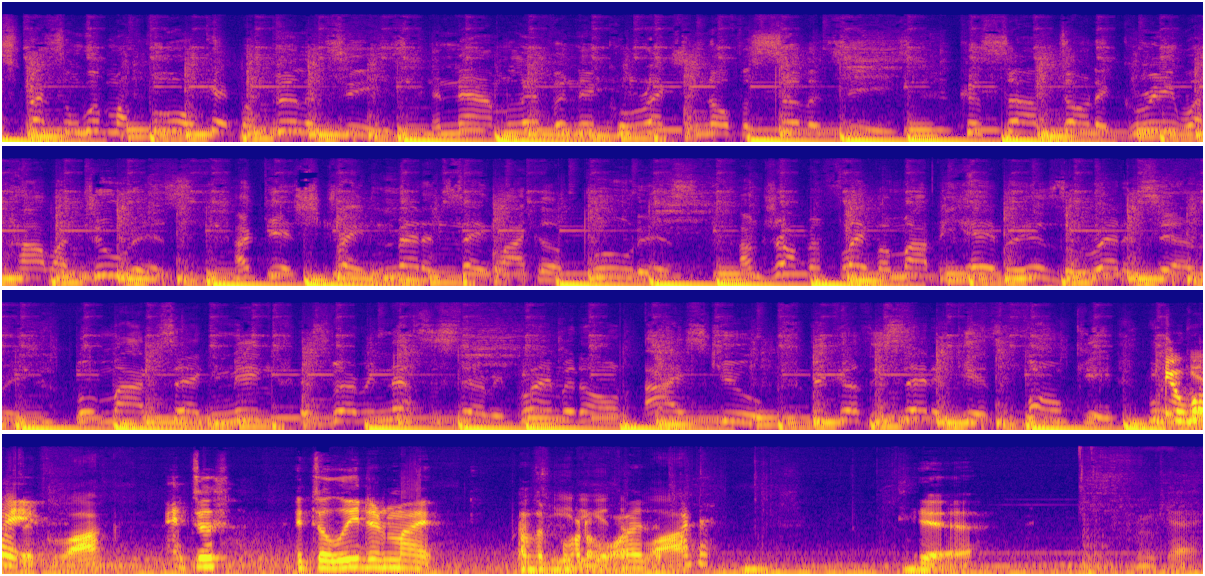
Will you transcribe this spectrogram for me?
expressing with my full capabilities. And now I'm living in correctional facilities. Cause some don't agree with how I do this. I get straight and meditate like a Buddhist. I'm dropping flavor, my behavior is hereditary. But my technique is very necessary. Blame it on Ice Cube because he said it gets funky. Hey, wait. the block. It just it deleted my other to portal. get block. Yeah. Okay.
